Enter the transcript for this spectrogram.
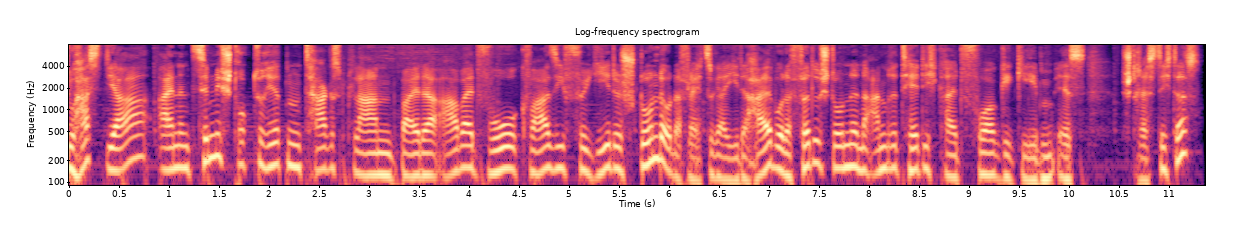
Du hast ja einen ziemlich strukturierten Tagesplan bei der Arbeit, wo quasi für jede Stunde oder vielleicht sogar jede halbe oder Viertelstunde eine andere Tätigkeit vorgegeben ist. Stresst dich das?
